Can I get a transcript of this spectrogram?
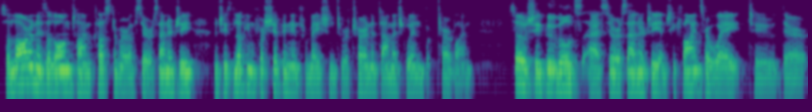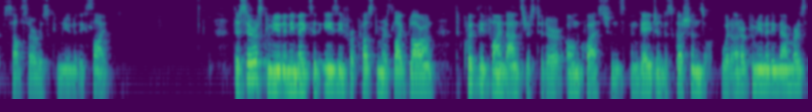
So Lauren is a long-time customer of Cirrus Energy and she's looking for shipping information to return a damaged wind turbine. So she Googles uh, Cirrus Energy and she finds her way to their self-service community site. The Cirrus community makes it easy for customers like Lauren to quickly find answers to their own questions, engage in discussions with other community members,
